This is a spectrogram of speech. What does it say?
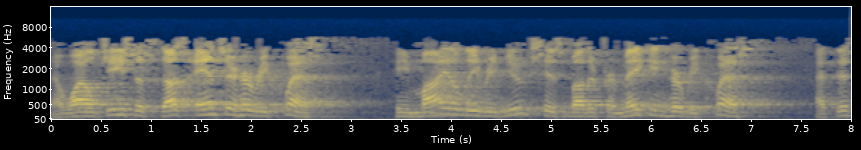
Now while Jesus does answer her request, he mildly rebukes his mother for making her request at this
